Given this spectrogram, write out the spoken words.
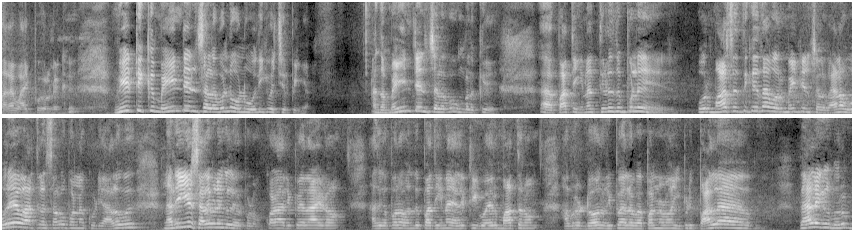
வர வாய்ப்புகள் இருக்குது வீட்டுக்கு மெயின்டெயின் செலவுன்னு ஒன்று ஒதுக்கி வச்சுருப்பீங்க. அந்த மெயின்டைன் செலவு உங்களுக்கு பார்த்திங்கன்னா திடுதுப்புன்னு ஒரு மாதத்துக்கு தான் ஒரு மெயின்டெனன்ஸ் செலவு. ஆனால் ஒரே வாரத்தில் செலவு பண்ணக்கூடிய அளவு நிறைய செலவினங்கள் ஏற்படும். குழா ரிப்பேர் ஆகிடும் அதுக்கப்புறம் வந்து பார்த்திங்கன்னா எலக்ட்ரிக் ஒயர் மாற்றணும் அப்புறம் டோர் ரிப்பேர் பண்ணணும். இப்படி பல வேலைகள் வரும்.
